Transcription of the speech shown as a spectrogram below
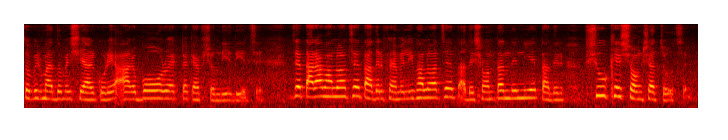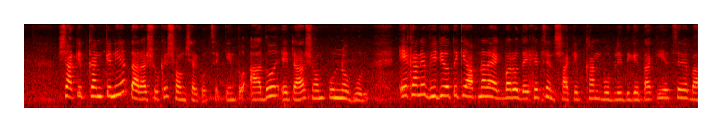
ছবির মাধ্যমে শেয়ার করে আর বড় একটা ক্যাপশন দিয়ে দিয়েছে। যে তারা ভালো আছে, তাদের ফ্যামিলি ভালো আছে, তাদের সন্তানদের নিয়ে তাদের সুখের সংসার চলছে। শাকিব খানকে নিয়ে তারা সুখে সংসার করছে, কিন্তু আদৌ এটা সম্পূর্ণ ভুল। এখানে ভিডিওতে কি আপনারা একবারও দেখেছেন শাকিব খান বুবলির দিকে তাকিয়েছে বা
